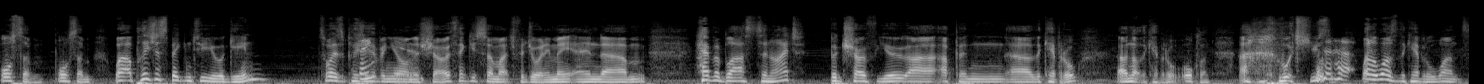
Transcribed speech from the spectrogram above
Awesome, awesome. Well, a pleasure speaking to you again. It's always a pleasure Thank having you. on the show. Thank you so much for joining me, and um, have a blast tonight. Big show for you uh, up in uh, the capital. Uh, not the capital, Auckland, uh, which used to, well, it was the capital once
